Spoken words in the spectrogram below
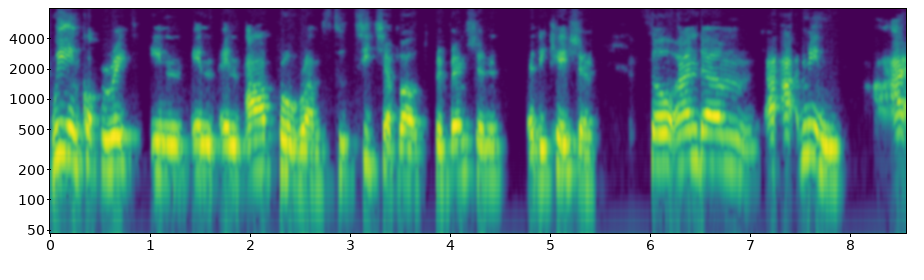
we incorporate in, in, in our programs to teach about prevention education. So, and um, I, I mean, I,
